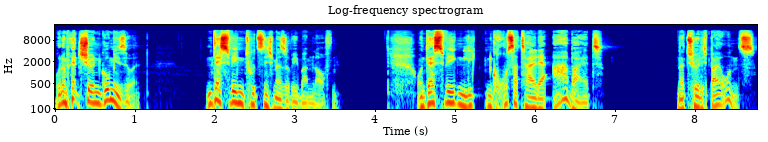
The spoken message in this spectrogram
oder mit schönen Gummisohlen. Und deswegen tut es nicht mehr so wie beim Laufen. Und deswegen liegt ein großer Teil der Arbeit natürlich bei uns.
